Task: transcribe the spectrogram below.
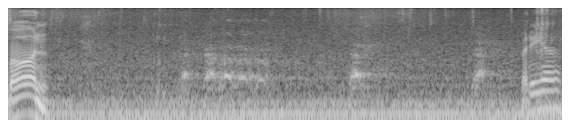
Bon! Maria!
